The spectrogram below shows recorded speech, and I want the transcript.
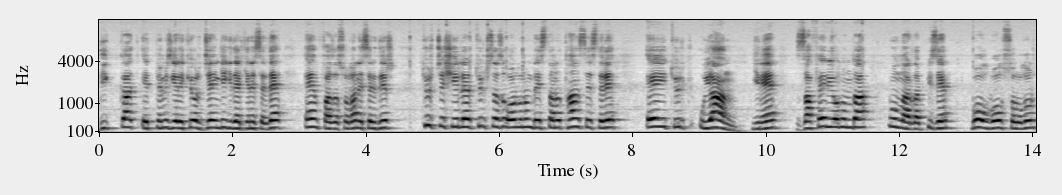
dikkat etmemiz gerekiyor. Cenge giderken eseri de en fazla sorulan eseridir. Türkçe şiirler, Türk sazı, Orlu'nun destanı, tan sesleri, Ey Türk uyan yine zafer yolunda bunlar da bize bol bol sorulur.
